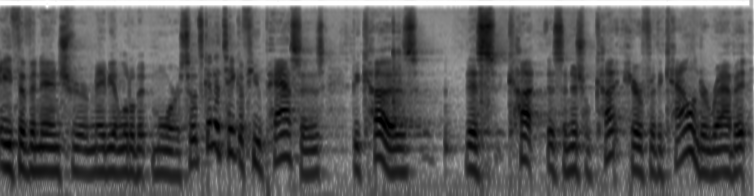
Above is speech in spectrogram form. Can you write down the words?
eighth of an inch or maybe a little bit more. So it's going to take a few passes because this cut, this initial cut here for the calendar rabbet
